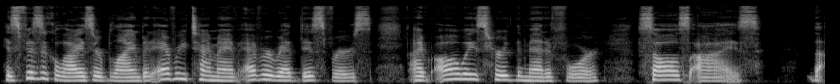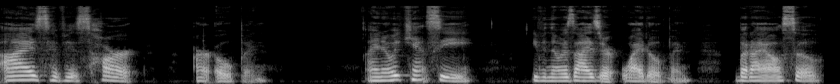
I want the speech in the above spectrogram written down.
His physical eyes are blind, but every time I have ever read this verse, I've always heard the metaphor Saul's eyes, the eyes of his heart are open. I know he can't see, even though his eyes are wide open, but I also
